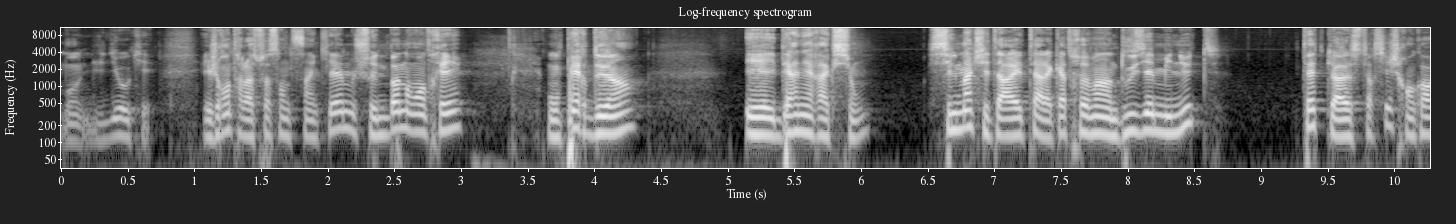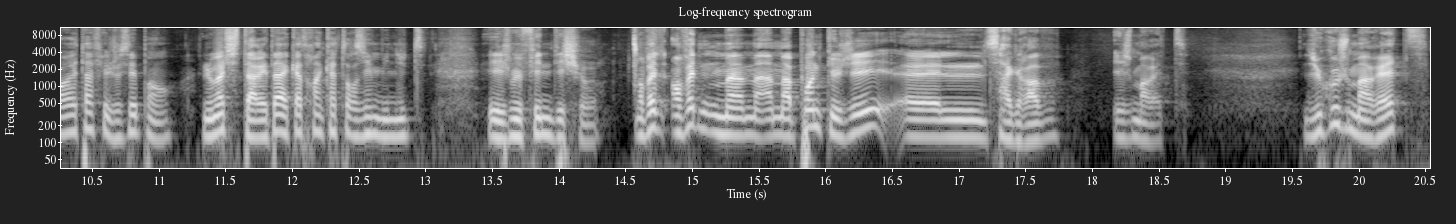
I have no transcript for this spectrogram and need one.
Bon, je lui dis, ok. Et je rentre à la 65e, je fais une bonne rentrée, on perd 2-1, et dernière action. Si le match était arrêté à la 92e minute, peut-être qu'à cette heure-ci, je serais encore rétafé, je sais pas. hein. Le match s'est arrêté à la 94e minute, et je me fais une déchirure. En fait, en fait ma, pointe que j'ai, elle s'aggrave, et je m'arrête. Du coup, je m'arrête.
